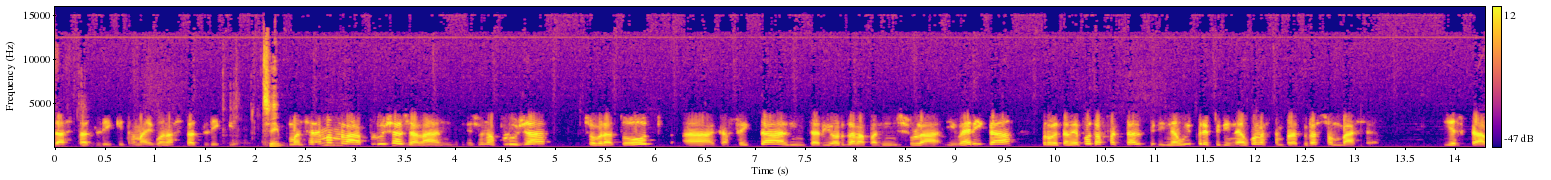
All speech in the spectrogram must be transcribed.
d'estat líquid, amb aigua en estat líquid. Sí. Començarem amb la pluja gelant. És una pluja, sobretot, eh, que afecta a l'interior de la península ibèrica, però que també pot afectar el Pirineu i Prepirineu quan les temperatures són baixes. I és que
